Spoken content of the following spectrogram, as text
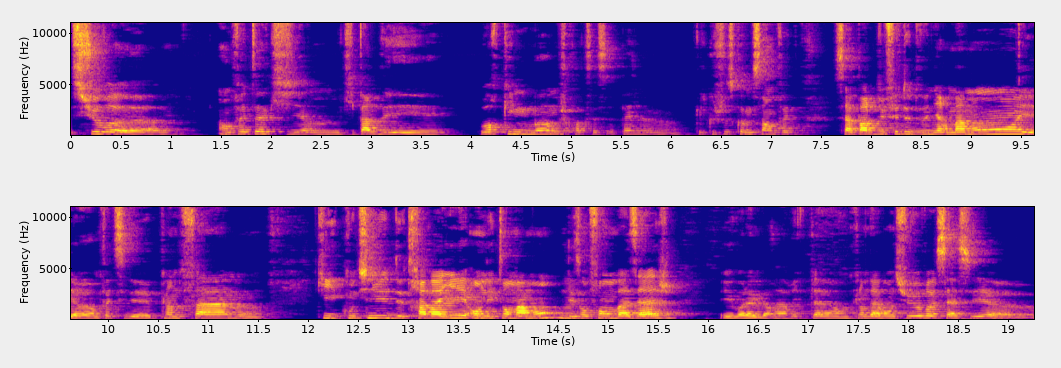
sur, euh, en fait, qui qui parle des working moms, je crois que ça s'appelle quelque chose comme ça en fait. Ça parle du fait de devenir maman et euh, en fait c'est plein de femmes euh, qui continuent de travailler en étant maman, des enfants en bas âge. Et voilà il leur arrive plein, plein d'aventures, c'est assez euh,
